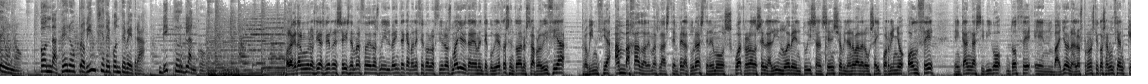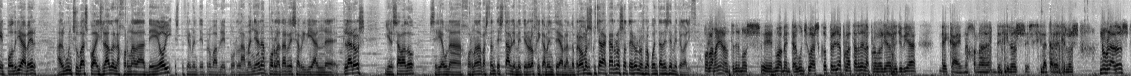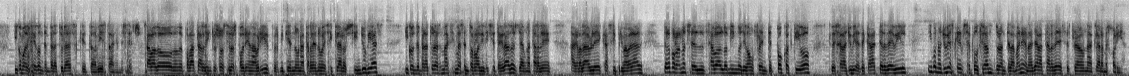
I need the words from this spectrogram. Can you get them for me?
de 1. Onda Cero, provincia de Pontevedra. Víctor Blanco. Hola, ¿qué tal? Muy buenos días. Viernes 6 de marzo de 2020 que amanece con los cielos mayoritariamente cubiertos en toda nuestra provincia provincia. Han bajado además las temperaturas. Tenemos 4 grados en Lalín, 9 en Tui, San Sencio, Vilanova de Arousa y Porriño, 11 en Cangas y Vigo, 12 en Bayona. Los pronósticos anuncian que podría haber algún chubasco aislado en la jornada de hoy, especialmente probable por la mañana. Por la tarde se abrirían eh, claros y el sábado sería una jornada bastante estable meteorológicamente hablando. Pero vamos a escuchar a Carlos Otero, nos lo cuenta desde Meteo Galicia. Por la mañana tendremos eh, nuevamente algún chubasco, pero ya por la tarde la probabilidad de lluvia decae. Una jornada de cielos, decir, la tarde de cielos nublados y como decía con temperaturas que todavía están en descenso. Sábado donde por la tarde incluso los cielos podrían abrir, permitiendo una tarde de nubes y claros sin lluvias y con temperaturas máximas en torno a 17 grados, ya una tarde agradable, casi primaveral, pero por la noche, el sábado al domingo, llega un frente poco activo que dejará lluvias de carácter débil y bueno, lluvias que se producirán durante la mañana, ya a la tarde se espera una clara mejoría.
